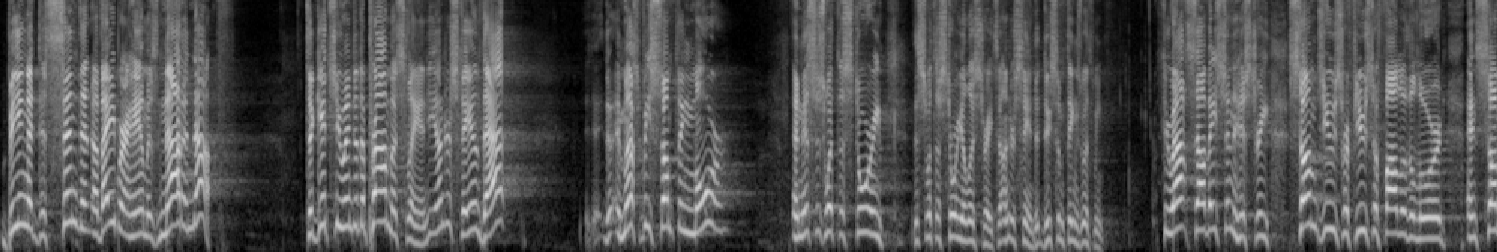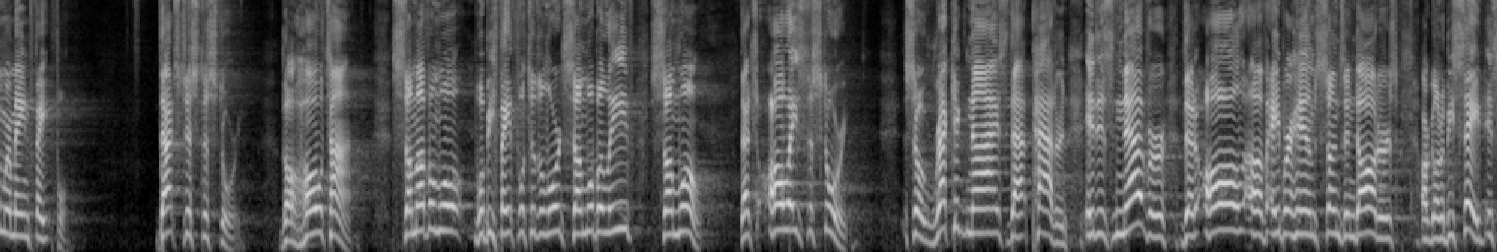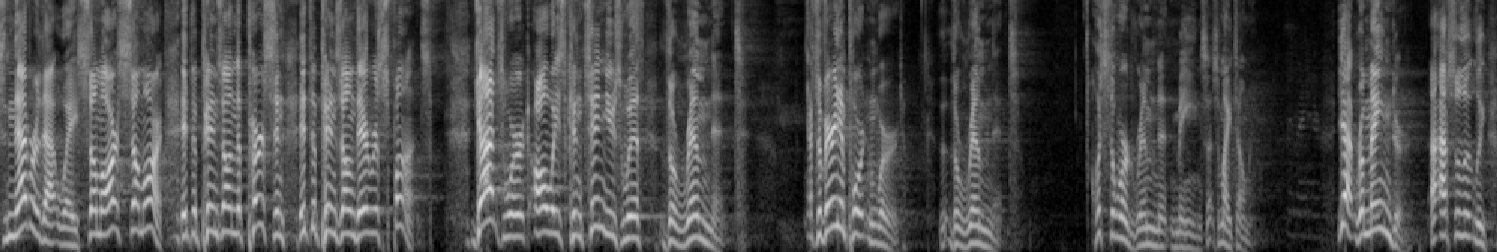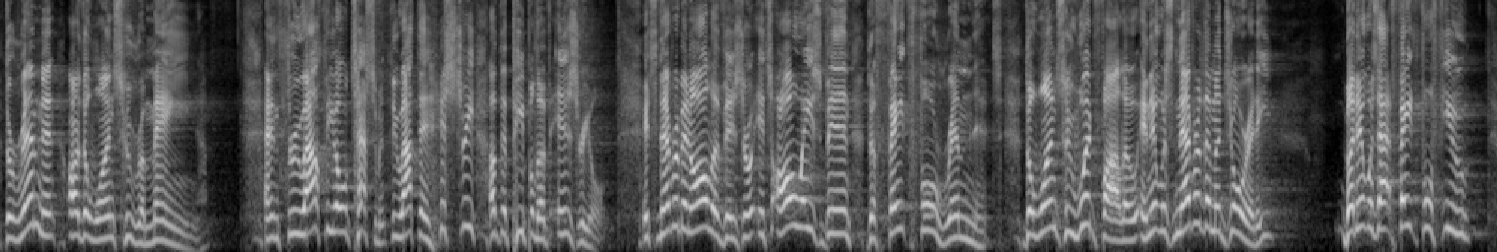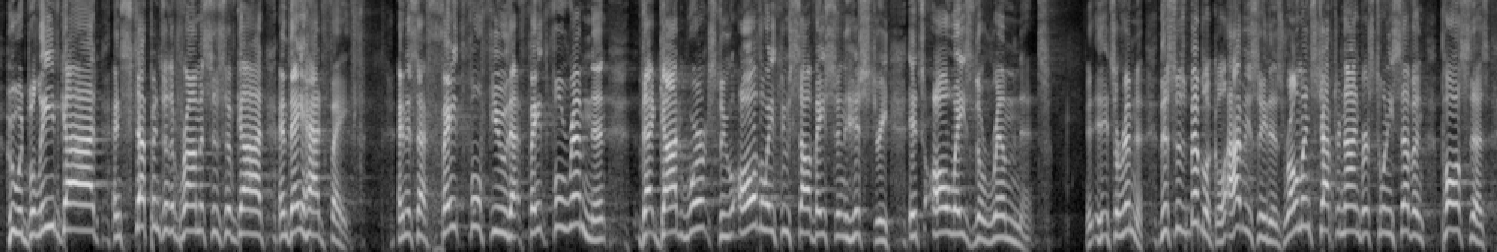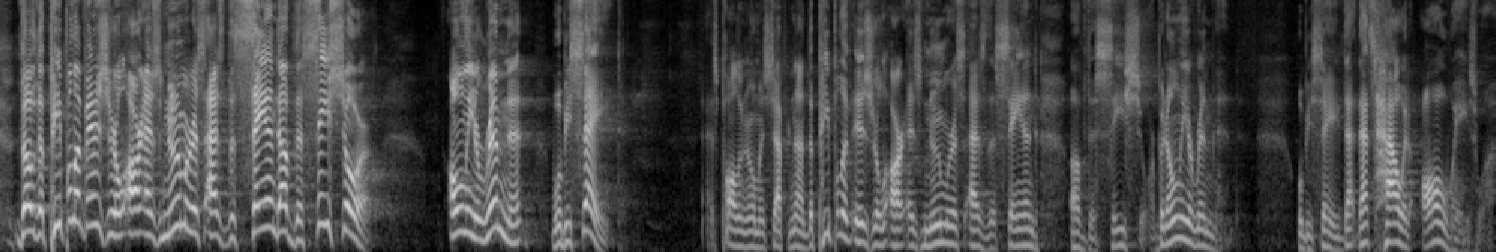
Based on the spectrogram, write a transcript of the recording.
being a descendant of Abraham is not enough to get you into the promised land. You understand that? It must be something more. And this is what the story this is what the story illustrates. Understand, do some things with me. Throughout salvation history, some Jews refuse to follow the Lord and some remain faithful. That's just the story. The whole time. Some of them will, will be faithful to the Lord, some will believe, some won't. That's always the story. So recognize that pattern. It is never that all of Abraham's sons and daughters are going to be saved. It's never that way. Some are, some aren't. It depends on the person, it depends on their response. God's work always continues with the remnant. That's a very important word, the remnant. What's the word remnant means? Somebody tell me. Yeah, remainder. Absolutely. The remnant are the ones who remain. And throughout the Old Testament, throughout the history of the people of Israel, it's never been all of Israel, it's always been the faithful remnant, the ones who would follow, and it was never the majority, but it was that faithful few who would believe God and step into the promises of God, and they had faith. And it's that faithful few, that faithful remnant that God works through all the way through salvation history. It's always the remnant. It's a remnant. This is biblical. Obviously, it is. Romans chapter 9, verse 27, Paul says, Though the people of Israel are as numerous as the sand of the seashore, only a remnant will be saved. As Paul in Romans chapter 9, the people of Israel are as numerous as the sand of the seashore, but only a remnant will be saved. That, that's how it always was.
